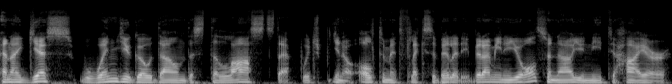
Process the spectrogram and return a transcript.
And I guess when you go down this the last step, which you know ultimate flexibility, but I mean you also now you need to hire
